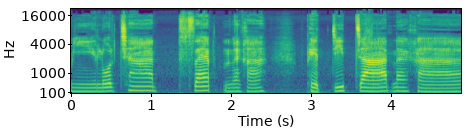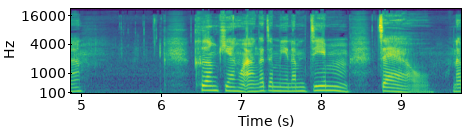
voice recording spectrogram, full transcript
มีรสชาติแซ่บนะคะ เผ็ดจี๊ดจ๊าดนะคะ เครื่องเคียงของอังก็จะมีน้ำจิ้ม แจ่ว น้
